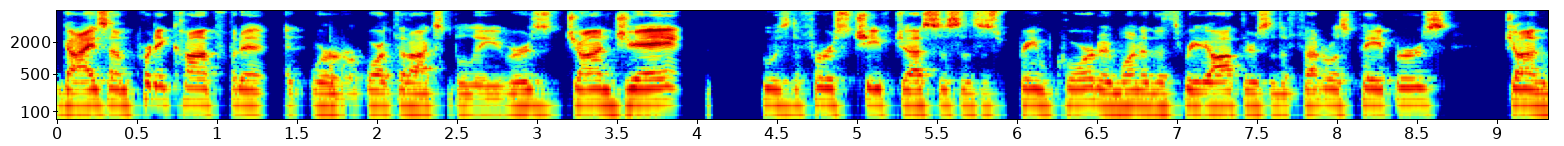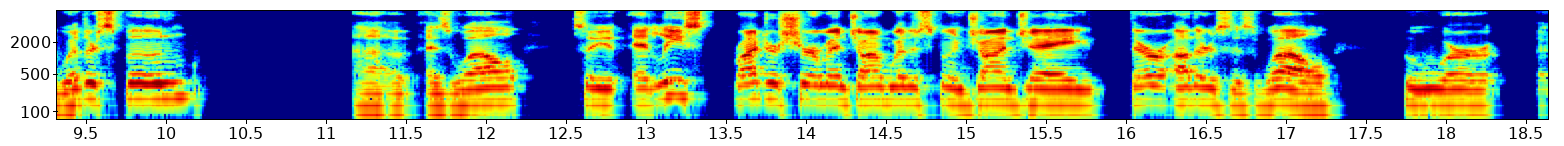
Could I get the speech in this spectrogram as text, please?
guys. I'm pretty confident were Orthodox believers. John Jay, who was the first Chief Justice of the Supreme Court and one of the three authors of the Federalist Papers. John Witherspoon, uh, as well. So you, at least Roger Sherman, John Witherspoon, John Jay. There are others as well who were uh,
